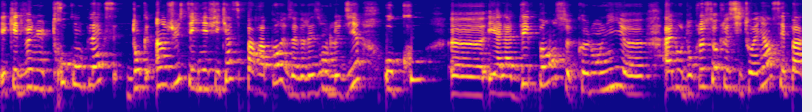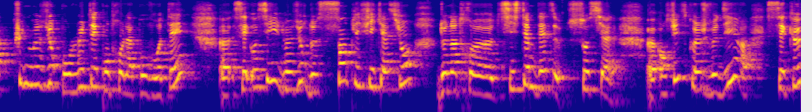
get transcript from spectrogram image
et qui est devenu trop complexe, donc injuste et inefficace par rapport, et vous avez raison de le dire, au coût euh, et à la dépense que l'on y euh, alloue. Donc le socle citoyen, c'est pas qu'une mesure pour lutter contre la pauvreté, euh, c'est aussi une mesure de simplification de notre système d'aide sociale. Ensuite, ce que je veux dire, c'est que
